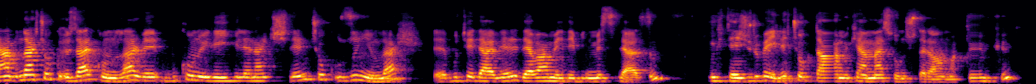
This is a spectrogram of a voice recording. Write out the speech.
yani bunlar çok özel konular ve bu konuyla ilgilenen kişilerin çok uzun yıllar e, bu tedavilere devam edebilmesi lazım. Çünkü tecrübeyle çok daha mükemmel sonuçlar almak mümkün.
